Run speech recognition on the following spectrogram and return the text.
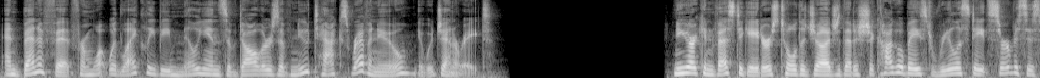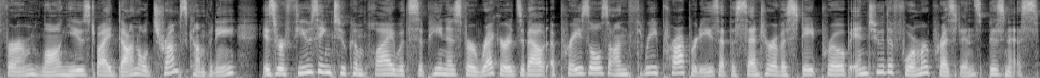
and benefit from what would likely be millions of dollars of new tax revenue it would generate. New York investigators told a judge that a Chicago based real estate services firm, long used by Donald Trump's company, is refusing to comply with subpoenas for records about appraisals on three properties at the center of a state probe into the former president's business.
